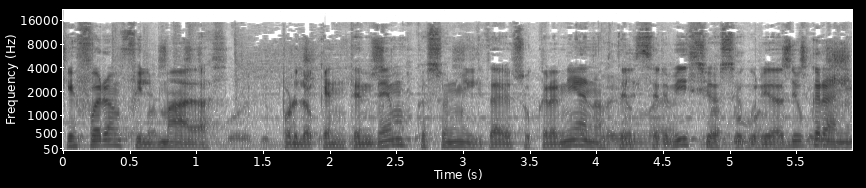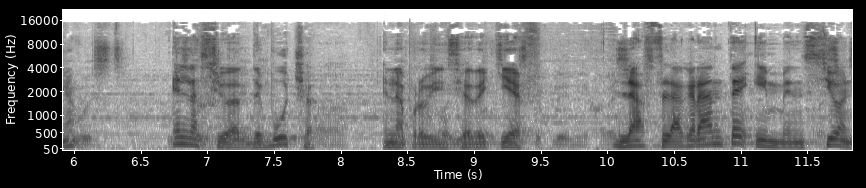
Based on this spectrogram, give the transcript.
que fueron filmadas, por lo que entendemos que son militares ucranianos del Servicio de Seguridad de Ucrania en la ciudad de Bucha, en la provincia de Kiev. La flagrante invención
